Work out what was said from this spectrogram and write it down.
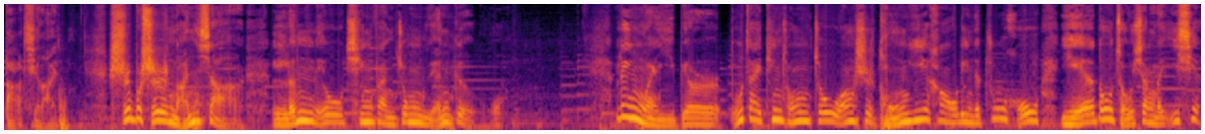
大起来，时不时南下，轮流侵犯中原各国。另外一边，不再听从周王室统一号令的诸侯，也都走向了一线，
